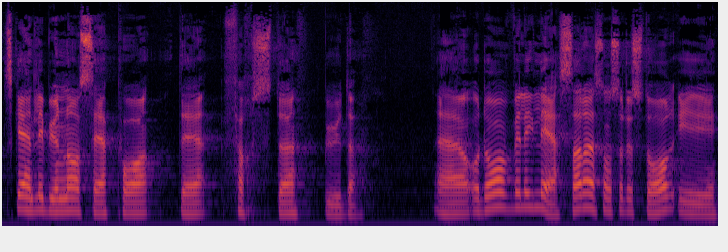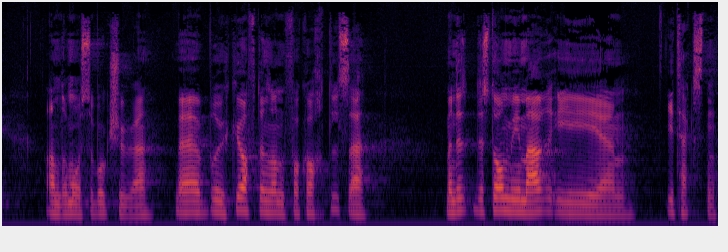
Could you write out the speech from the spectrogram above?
skal jeg endelig begynne å se på det første budet. Eh, og Da vil jeg lese det sånn som det står i 2. Mosebok 20. Vi bruker jo ofte en sånn forkortelse, men det, det står mye mer i, eh, i teksten.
